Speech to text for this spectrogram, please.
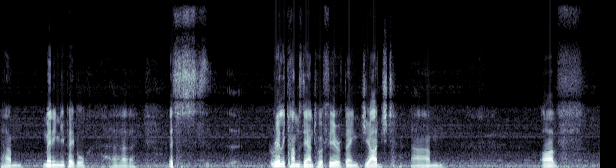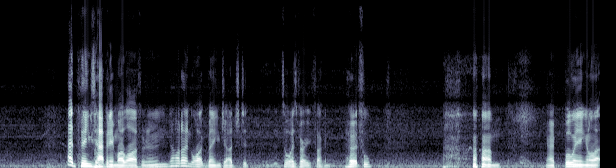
um, meeting new people. Uh, it's really comes down to a fear of being judged. Um, I've had things happen in my life, and I don't like being judged. It, it's always very fucking hurtful. um, you know, bullying and all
